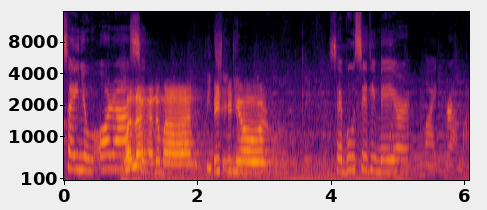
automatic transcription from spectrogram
sa inyong oras. Walang anuman. Pete. Okay. Cebu City Mayor Mike Rama.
